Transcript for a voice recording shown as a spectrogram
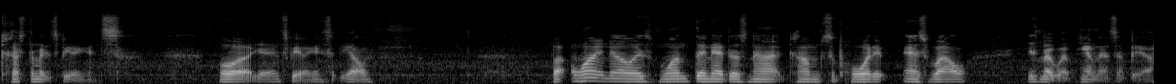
customer experience or your experience of your own. But all I know is one thing that does not come supported as well is my webcam that's up here.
